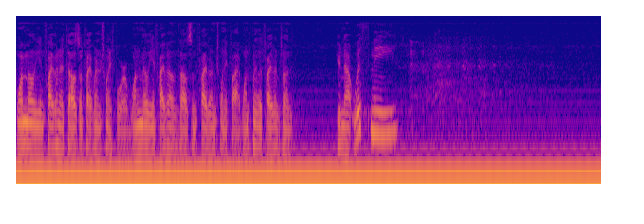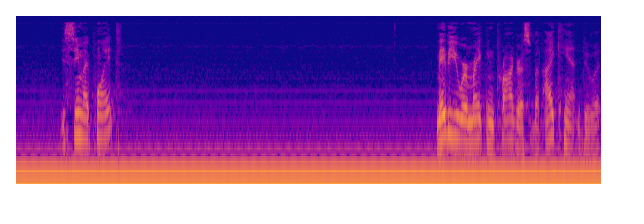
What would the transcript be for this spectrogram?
1,500,524, 1,500,525, 1,500,000. You're not with me. You see my point? Maybe you were making progress, but I can't do it.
